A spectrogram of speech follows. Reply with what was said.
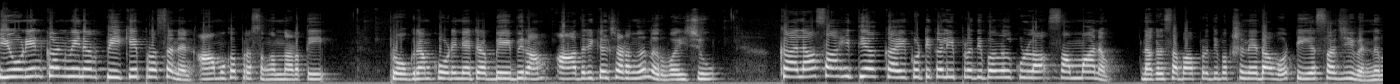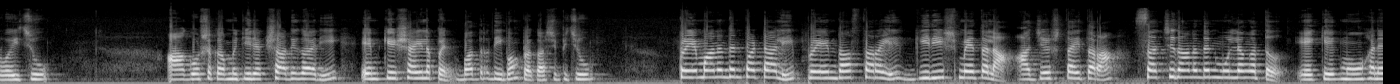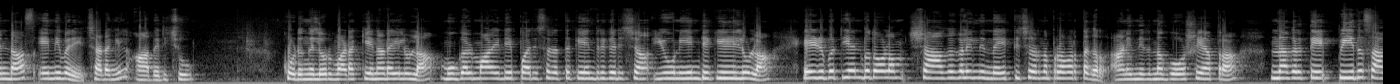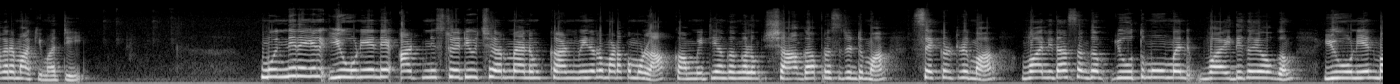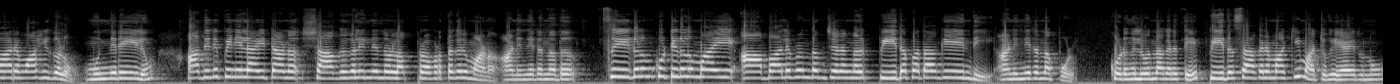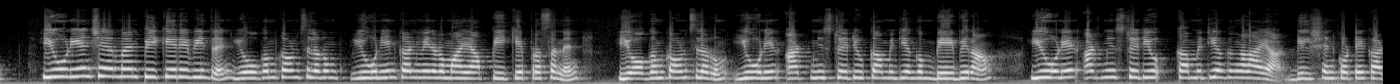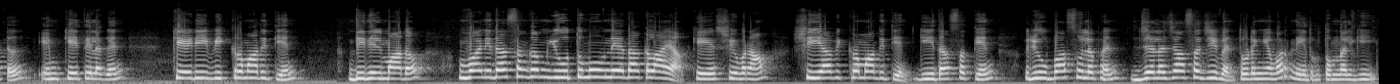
Union convener P K Prasannan ആമുഖ പ്രസംഗം നടത്തി. പ്രോഗ്രാം കോർഡിനേറ്റർ ബേബിറാം ആദരിക്കൽ ചടങ്ങ് നിർവഹിച്ചു. കലാസാഹിത്യ കൈകൊട്ടിക്കളി പ്രതിഭകൾക്കുള്ള സമ്മാനം നഗരസഭാ പ്രതിപക്ഷ നേതാവ് ടി എസ് സജീവൻ നിർവഹിച്ചു. ആഘോഷ കമ്മിറ്റി രക്ഷാധികാരി എം കെ ശൈലപ്പൻ ഭദ്രദീപം പ്രകാശിപ്പിച്ചു. പ്രേമാനന്ദൻ പട്ടാലി പ്രേംദാസ് തറയിൽ ഗിരീഷ് മേത്തല അജേഷ് തൈത്തറ സച്ചിദാനന്ദൻ മുല്ലങ്ങത്ത് എ കെ മോഹനൻ ദാസ് എന്നിവരെ ചടങ്ങിൽ ആദരിച്ചു. കൊടുങ്ങല്ലൂർ വടക്കേനടയിലുള്ള മുഗൾമാളിന്റെ പരിസരത്ത് കേന്ദ്രീകരിച്ച യൂണിയന്റെ കീഴിലുള്ള എഴുപത്തിയൻപതോളം ശാഖകളിൽ നിന്ന് എത്തിച്ചേർന്ന പ്രവർത്തകർ അണിനിരുന്ന ഘോഷയാത്ര നഗരത്തെ പീതസാഗരമാക്കി മാറ്റി. മുൻനിരയിൽ യൂണിയന്റെ അഡ്മിനിസ്ട്രേറ്റീവ് ചെയർമാനും കൺവീനറും അടക്കമുള്ള കമ്മിറ്റി അംഗങ്ങളും ശാഖാ പ്രസിഡന്റുമാർ സെക്രട്ടറിമാർ വനിതാ സംഘം യൂത്ത് മൂവ്മെന്റ് വൈദിക യോഗം യൂണിയൻ ഭാരവാഹികളും മുൻനിരയിലും അതിനു പിന്നിലായിട്ടാണ് ശാഖകളിൽ നിന്നുള്ള പ്രവർത്തകരുമാണ് അണിനിരന്നത്. സ്ത്രീകളും കുട്ടികളുമായി ആബാലവൃന്ദം ജനങ്ങൾ പീതപതാകയേന്തി അണിനിരന്നപ്പോൾ കൊടുങ്ങല്ലൂർ നഗരത്തെ പീതസാഗരമാക്കി മാറ്റുകയായിരുന്നു. Union chairman P K Raveendran യോഗം കൗൺസിലറും യൂണിയൻ കൺവീനറുമായ പി കെ പ്രസന്നൻ യോഗം കൗൺസിലറും യൂണിയൻ അഡ്മിനിസ്ട്രേറ്റീവ് കമ്മിറ്റി അംഗം Baby Babyram union administrative committee അംഗങ്ങളായ Dilshan Kottekkat M K Thilakan K D Vikramadithyan Dinil Madhav വനിതാ സംഘം യൂത്ത് മൂവ് നേതാക്കളായ കെ എസ് ശിവറാം ഷിയ വിക്രമാദിത്യൻ ഗീതാ സത്യൻ രൂപ സുലഭൻ ജലജ സജീവൻ തുടങ്ങിയവർ നേതൃത്വം നൽകി.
